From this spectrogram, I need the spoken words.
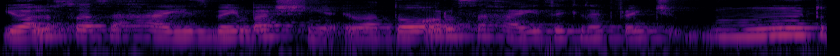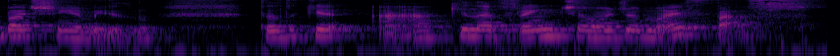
E olha só essa raiz bem baixinha. Eu adoro essa raiz aqui na frente, muito baixinha mesmo. Tanto que aqui na frente é onde eu mais passo.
